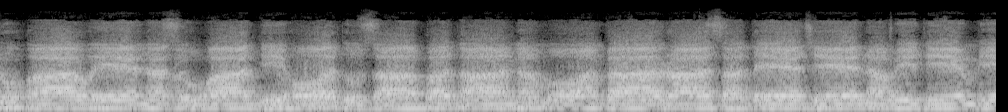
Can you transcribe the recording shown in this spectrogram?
นุภาเวนสุวัติโหตุสัพพทานโมการาสเตเชนวิธิมิ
